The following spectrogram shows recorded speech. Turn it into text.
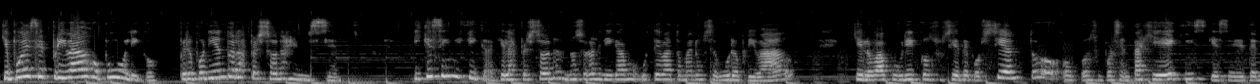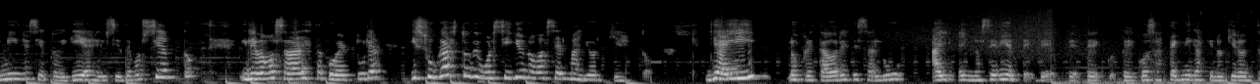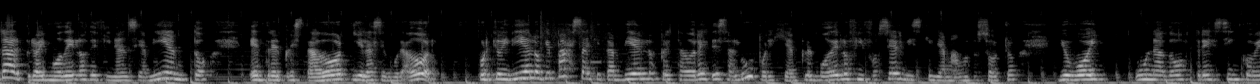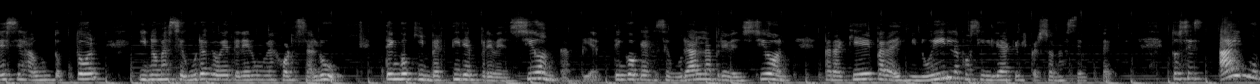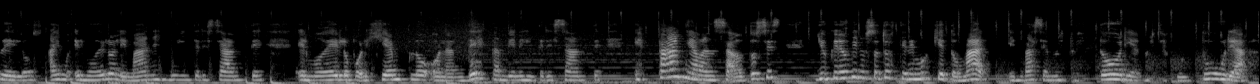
que pueden ser privados o públicos, pero poniendo a las personas en el centro. ¿Y qué significa? Que las personas, nosotros les digamos, usted va a tomar un seguro privado, que lo va a cubrir con su 7% o con su porcentaje X que se determine, ¿cierto? Hoy día es el 7%, y le vamos a dar esta cobertura y su gasto de bolsillo no va a ser mayor que esto. De ahí los prestadores de salud hay, una serie de, cosas técnicas que no quiero entrar, pero hay modelos de financiamiento entre el prestador y el asegurador. Porque hoy día lo que pasa es que también los prestadores de salud, por ejemplo, el modelo FIFO-Service que llamamos nosotros, yo voy una, dos, tres, cinco veces a un doctor y no me aseguro que voy a tener una mejor salud. Tengo que invertir en prevención también, tengo que asegurar la prevención. ¿Para qué? Para disminuir la posibilidad de que las personas se enfermen. Entonces, hay modelos, el modelo alemán es muy interesante, el modelo, por ejemplo, holandés también es interesante, España ha avanzado. Entonces, yo creo que nosotros tenemos que tomar, en base a nuestra historia, nuestra cultura,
